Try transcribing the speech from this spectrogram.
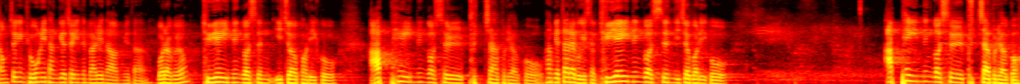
영적인 교훈이 담겨져 있는 말이 나옵니다. 뭐라고요? 뒤에 있는 것은 잊어버리고 앞에 있는 것을 붙잡으려고. 함께 따라해 보겠습니다. 뒤에 있는 것은 잊어버리고 앞에 있는 것을 붙잡으려고.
